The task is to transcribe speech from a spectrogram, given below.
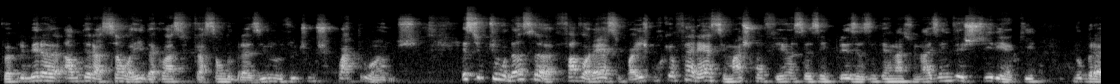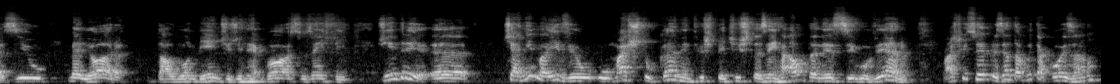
Foi a primeira alteração aí da classificação do Brasil nos últimos quatro anos. Esse tipo de mudança favorece o país porque oferece mais confiança às empresas internacionais a investirem aqui no Brasil, melhora o tal do ambiente de negócios, enfim. Gindri, é, te anima aí ver o, mais entre os petistas em alta nesse governo? Acho que isso representa muita coisa, não?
